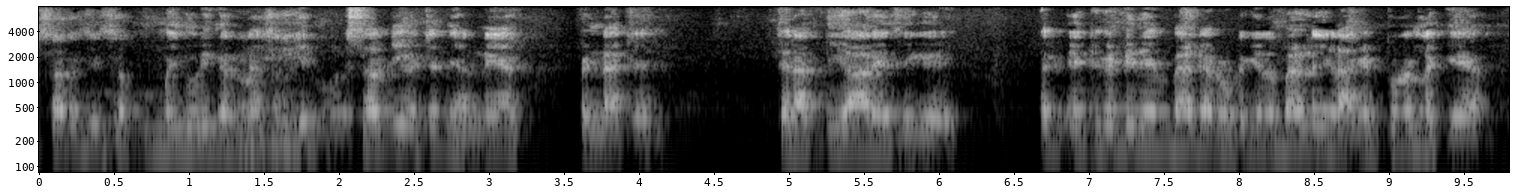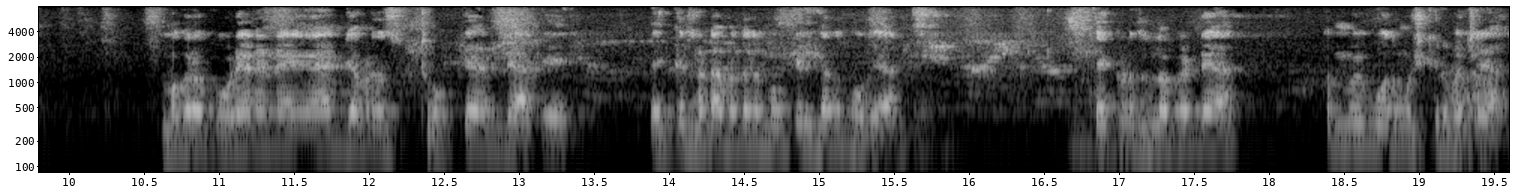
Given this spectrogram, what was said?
ਸਰ ਅਸੀਂ ਸਭ ਮਜ਼ਦੂਰੀ ਕਰਨੇ ਸਬਜ਼ੀ ਸਬਜ਼ੀ ਵੇਚਣ ਜਾਂਦੇ ਆ ਪਿੰਡਾਂ 'ਚ। ਤੇ ਰਾਤੀ ਆ ਰਹੇ ਸੀਗੇ। ਇੱਕ- ਇੱਕ ਗੱਡੀ ਦੇ ਬੈਲਟ ਟੁੱਟ ਗਿਆ ਤਾਂ ਬੈਲਟ ਜਿਹੜਾ ਕੇ ਟੁੱਟਣ ਲੱਗੇ ਆ। ਮਗਰੋਂ ਕੋੜਿਆਂ ਨੇ ਨੇ ਐਨ ਜ਼ਬਰਦਸਤ ਠੋਕ ਕੇ ਲਿਆ ਕੇ। ਇੱਕ ਸਾਡਾ ਬੰਦਾ ਮੌਕੇ ਹੀ ਖਤਮ ਹੋ ਗਿਆ। ਤੇ ਇੱਕ ਨੂੰ ਥੱਲੋਂ ਕੱਢਿਆ ਤਾਂ ਮੈਨੂੰ ਬਹੁਤ ਮੁਸ਼ਕਿਲ ਬਚਿਆ।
